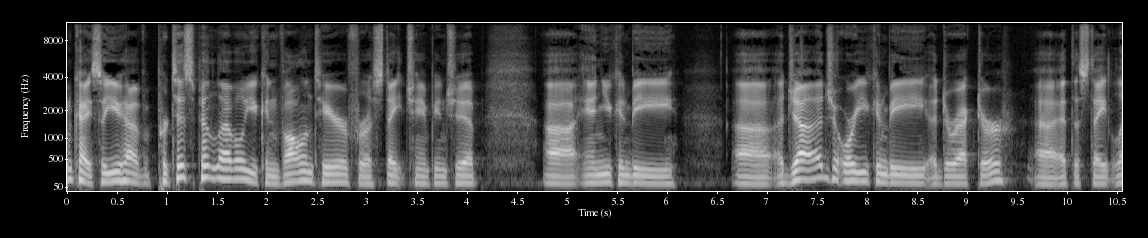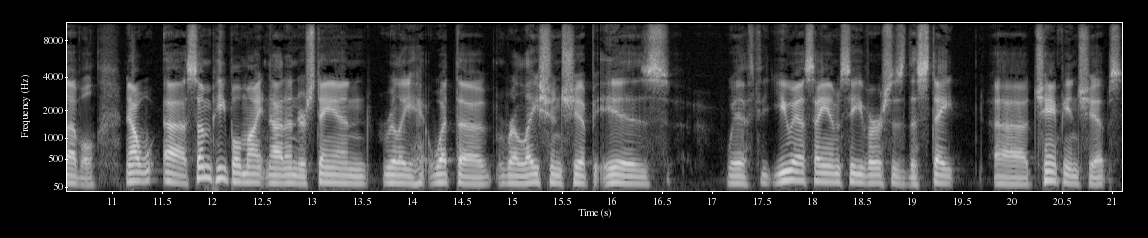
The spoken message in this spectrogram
Okay, so you have a participant level, you can volunteer for a state championship uh, and you can be uh, a judge or you can be a director uh, at the state level. Now, uh, some people might not understand really what the relationship is with USAMC versus the state uh, championships.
